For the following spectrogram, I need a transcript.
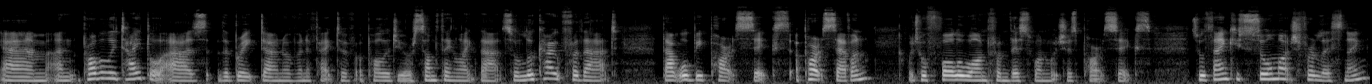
um, and probably title as the breakdown of an effective apology or something like that. So look out for that. That will be part six, uh, part seven which will follow on from this one, which is part six. So thank you so much for listening.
